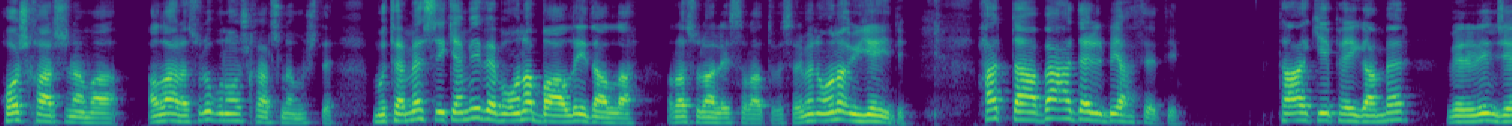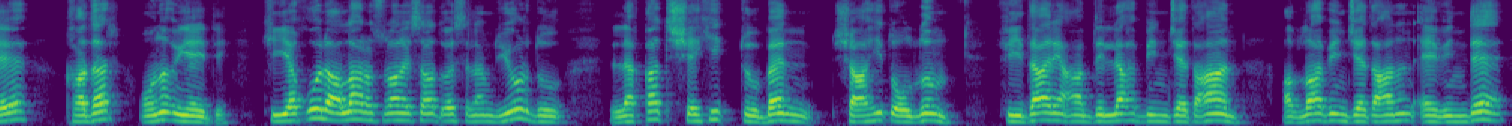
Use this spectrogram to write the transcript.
hoş karşılama. Allah Resulü bunu hoş karşılamıştı. Mütemessiken ve bu ona bağlıydı Allah Resulü Aleyhisselatü Vesselam. Yani ona üyeydi. Hatta ba'del bi'seti. Ta ki peygamber verilinceye kadar ona üyeydi. Ki yakul Allah Resulü Aleyhisselatü Vesselam diyordu. Lekad şehittu ben şahit oldum. Fidari Abdullah bin Ced'an. Abdullah bin Ced'an'ın evinde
